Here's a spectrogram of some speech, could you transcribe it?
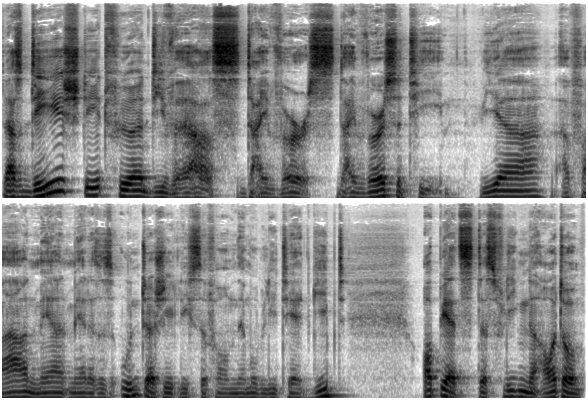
Das D steht für divers, diverse, diversity. Wir erfahren mehr und mehr, dass es unterschiedlichste Formen der Mobilität gibt. Ob jetzt das fliegende Auto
